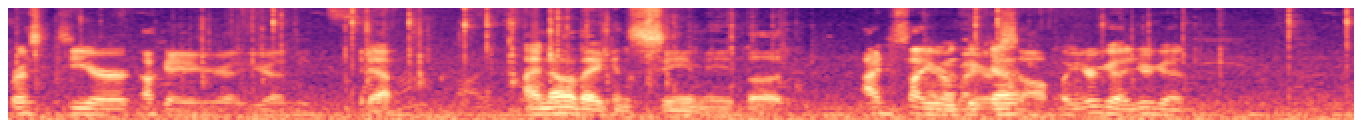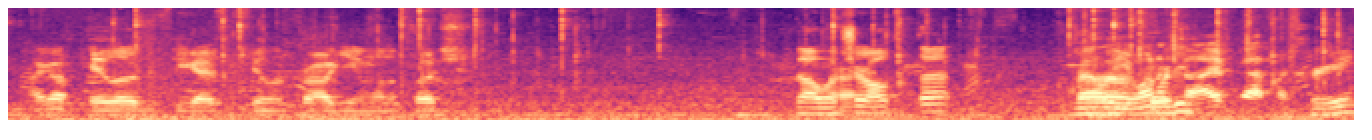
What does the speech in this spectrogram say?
Ritsky, you're okay. You're good. You're good. Yeah. I know they can see me, but I just thought you were by with you, yourself, but you're good. You're good. I got payload if you guys are feeling froggy and want to push. No, what's your ult at that? Vel, Uh, you want to dive that McCree?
